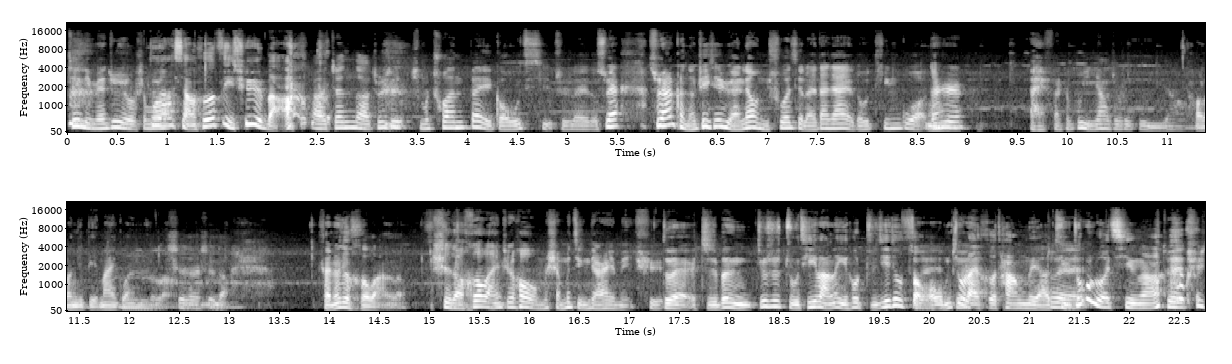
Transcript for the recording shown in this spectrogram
这里面就有什么？对啊，想喝自己去吧。啊，真的就是什么川贝、枸杞之类的。虽然虽然可能这些原料你说起来大家也都听过，但是。哎，反正不一样就是不一样。好了，你就别卖关子了。是的，是的，反正就喝完了。是的，喝完之后我们什么景点也没去。对，直奔就是主题完了以后直接就走，我们就来喝汤的呀，举重若轻啊。对，去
